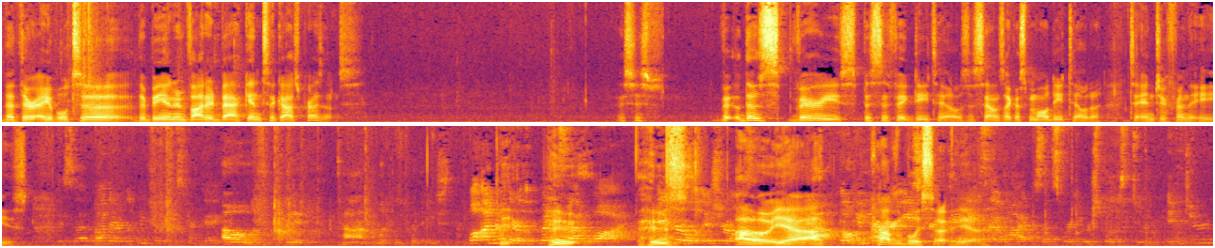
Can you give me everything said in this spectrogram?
that they're able to, they're being invited back into God's presence. It's just those very specific details. It sounds like a small detail to, to enter from the east. Is that why they're looking for the eastern gate? Oh, big time looking the east. Well, I know they're, but Who- is why? who's- Israel, Israel. Oh yeah, Yeah. I, probably so. eastern Yeah, that why? Because that's where you were supposed to enter?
